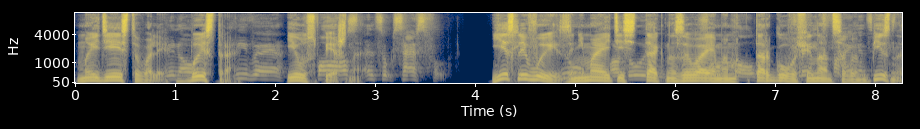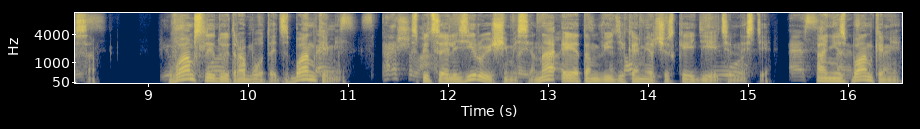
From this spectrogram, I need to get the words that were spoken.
Мы действовали быстро и успешно. Если вы занимаетесь так называемым торгово-финансовым бизнесом, вам следует работать с банками, специализирующимися на этом виде коммерческой деятельности, а не с банками,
